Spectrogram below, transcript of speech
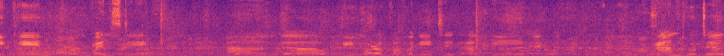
we came on Wednesday and uh, we were accommodated at the Grand Hotel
